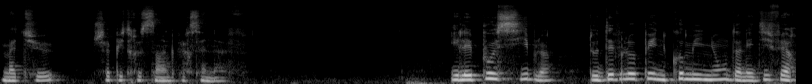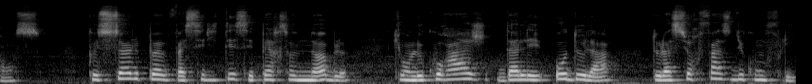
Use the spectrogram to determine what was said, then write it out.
Matthieu chapitre 5 verset 9. Il est possible de développer une communion dans les différences que seules peuvent faciliter ces personnes nobles qui ont le courage d'aller au-delà de la surface du conflit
